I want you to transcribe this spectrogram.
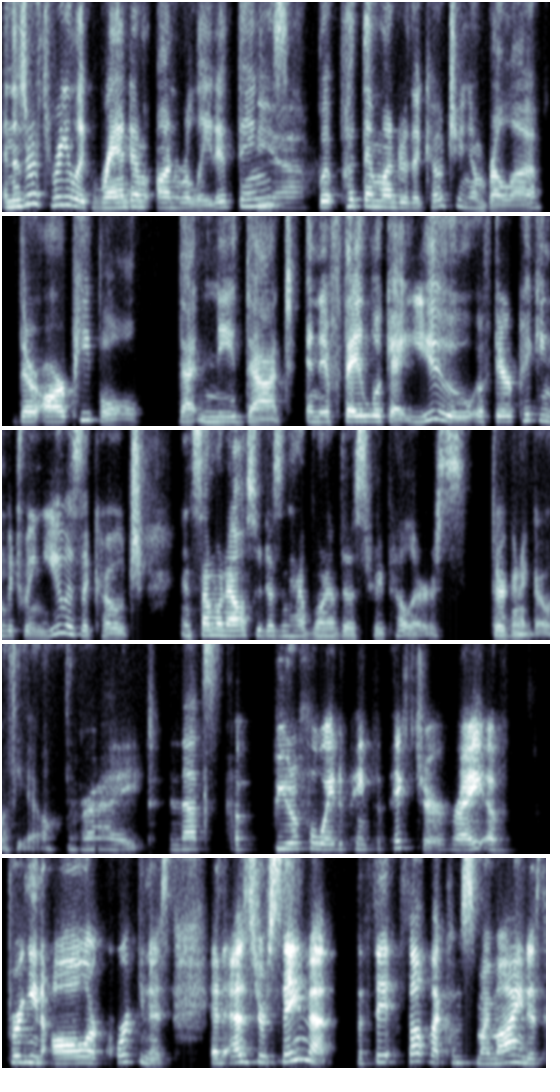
And those are three like random unrelated things Yeah. but put them under the coaching umbrella. There are people that need that. And if they look at you, if they're picking between you as a coach and someone else who doesn't have one of those three pillars, they're going to go with you. Right. And that's a beautiful way to paint the picture, right? Of bringing all our quirkiness. And as you're saying that, the th- thought that comes to my mind is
